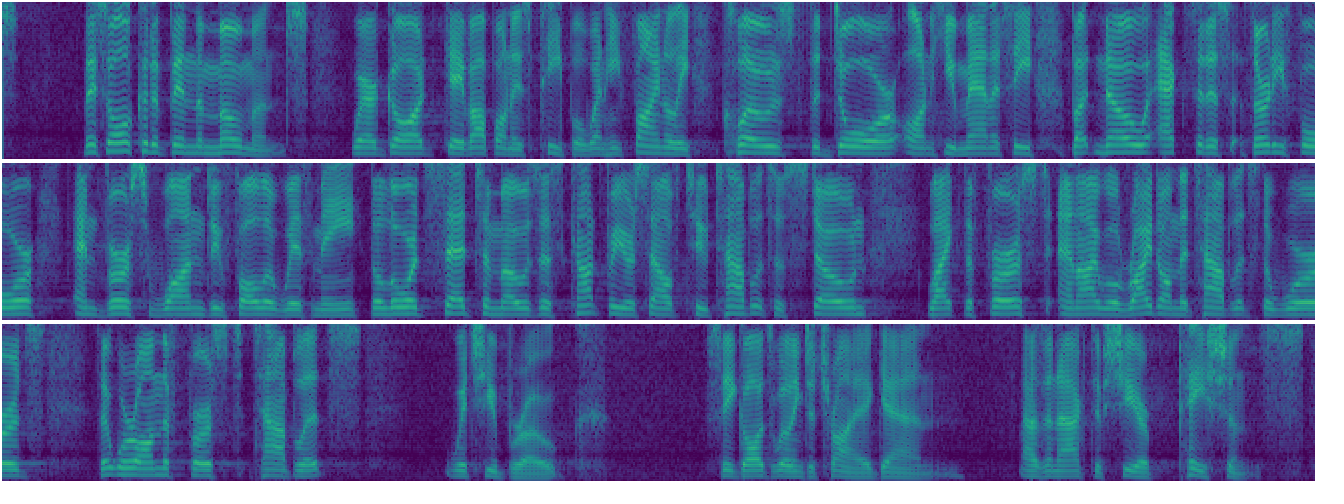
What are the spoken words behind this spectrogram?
This all could have been the moment where God gave up on his people, when he finally closed the door on humanity. But no, Exodus 34 and verse 1 do follow with me. The Lord said to Moses, Cut for yourself two tablets of stone like the first, and I will write on the tablets the words that were on the first tablets, which you broke. See, God's willing to try again as an act of sheer patience.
